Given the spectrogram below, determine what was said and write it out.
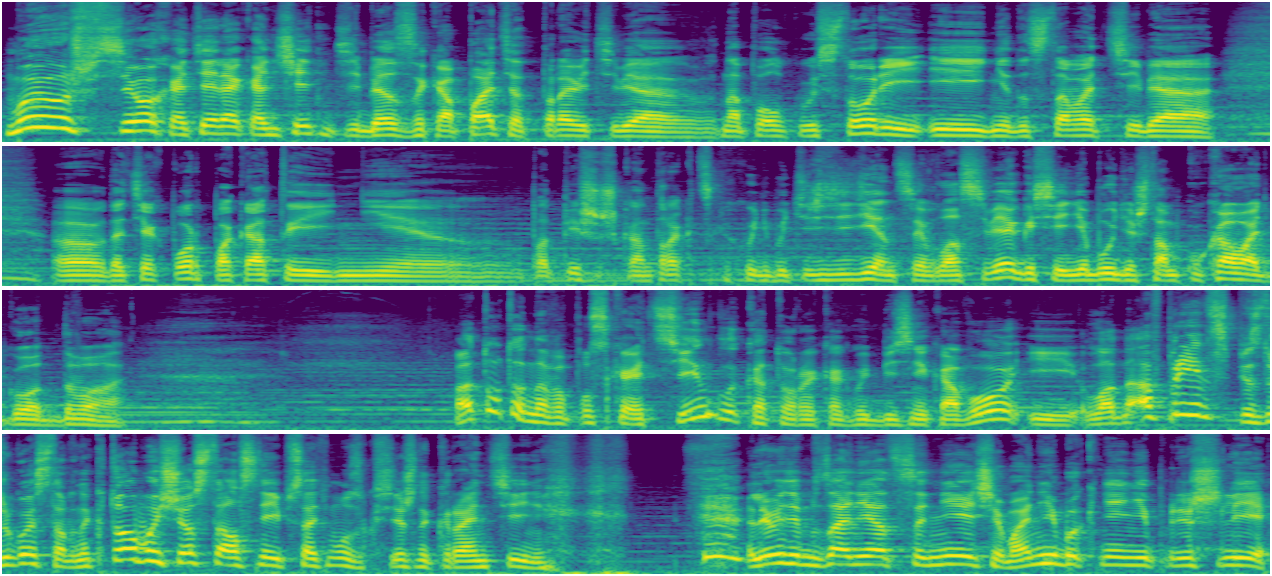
Мы уж все хотели окончательно тебя закопать, отправить тебя на полку истории и не доставать тебя э, до тех пор, пока ты не подпишешь контракт с какой-нибудь резиденцией в Лас-Вегасе и не будешь там куковать год-два. А тут она выпускает синглы, которые как бы без никого, и ладно. А в принципе, с другой стороны, кто бы еще стал с ней писать музыку, все же на карантине. Людям заняться нечем, они бы к ней не пришли.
